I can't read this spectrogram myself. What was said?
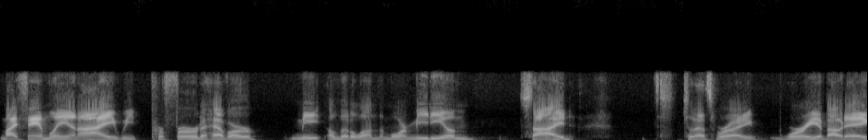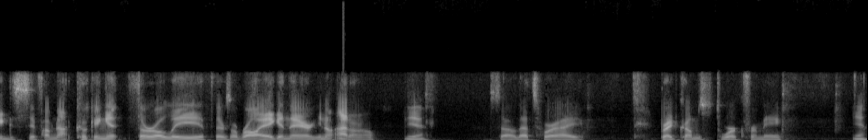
my family and I we prefer to have our meat a little on the more medium side. So that's where I worry about eggs if I'm not cooking it thoroughly. If there's a raw egg in there, you know, I don't know. Yeah. So that's where I breadcrumbs work for me. Yeah.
